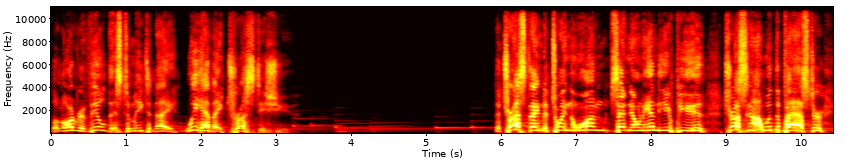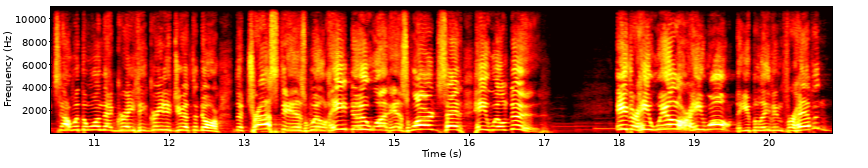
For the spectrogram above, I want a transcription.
The Lord revealed this to me today. We have a trust issue. The trust thing between the one sitting on the end of your pew. Trust not with the pastor. It's not with the one that greeted, greeted you at the door. The trust is will he do what his word said he will do? Either he will or he won't. Do you believe him for heaven?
